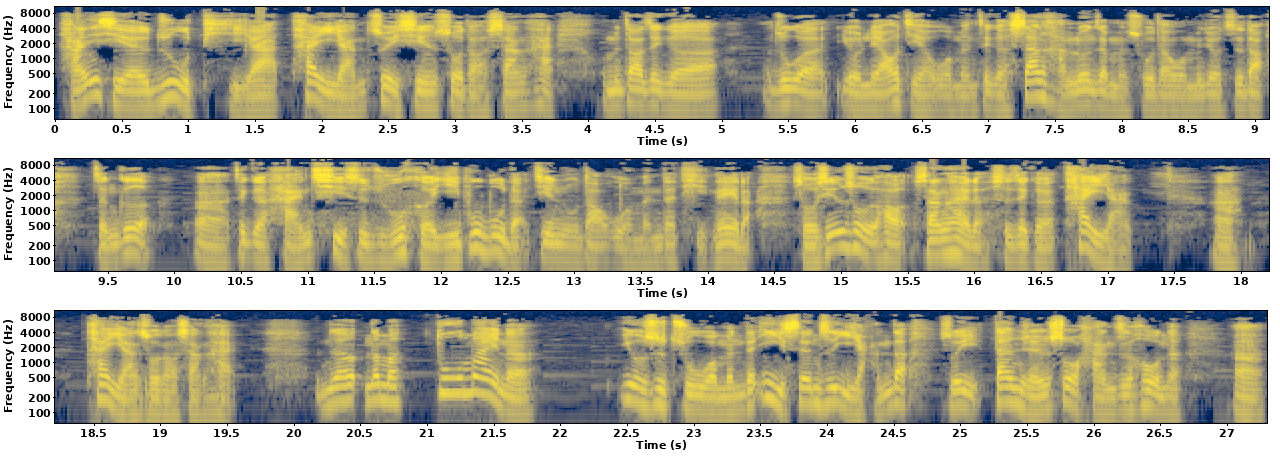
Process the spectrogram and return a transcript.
寒邪入体啊，太阳最先受到伤害。我们知道这个，如果有了解我们这个《伤寒论》这本书的，我们就知道整个啊，这个寒气是如何一步步的进入到我们的体内的。首先受到伤害的是这个太阳，啊，太阳受到伤害。那那么督脉呢？又是主我们的一身之阳的，所以当人受寒之后呢，啊，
